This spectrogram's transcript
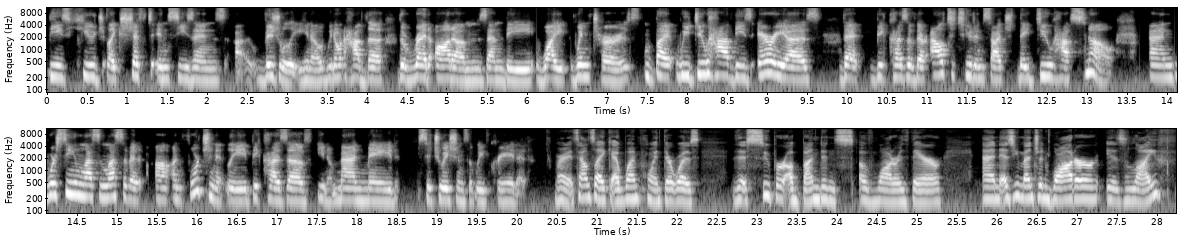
these huge like shift in seasons uh, visually you know? We don't have the the red autumns and the white winters but we do have these areas that because of their altitude and such they do have snow. And we're seeing less and less of it uh, unfortunately because of you know man-made situations that we've created. Right. It sounds like at one point there was this super abundance of water there. And as you mentioned, water is life.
